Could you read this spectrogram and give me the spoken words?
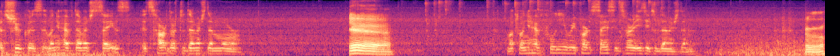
But trick is when you have damaged sails, it's harder to damage them more. Yeah. But when you have fully repaired sails, it's very easy to damage them. True.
